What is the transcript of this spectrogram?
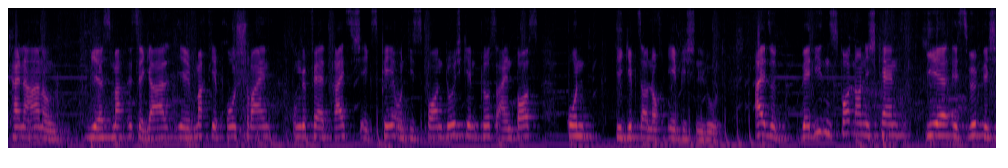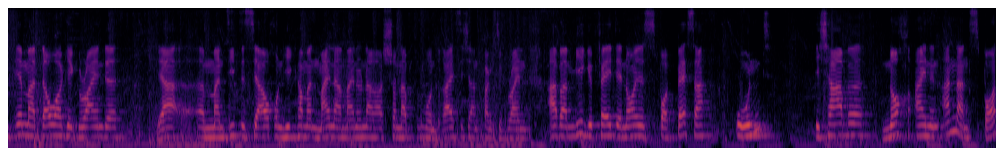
keine Ahnung, wie ihr es macht, ist egal. Ihr macht hier pro Schwein ungefähr 30 XP und die spawnen durchgehend plus ein Boss und hier gibt es auch noch epischen Loot. Also, wer diesen Spot noch nicht kennt, hier ist wirklich immer Dauergegrinde. Ja, äh, man sieht es ja auch und hier kann man meiner Meinung nach schon ab 35 anfangen zu grinden. Aber mir gefällt der neue Spot besser und ich habe noch einen anderen Spot,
